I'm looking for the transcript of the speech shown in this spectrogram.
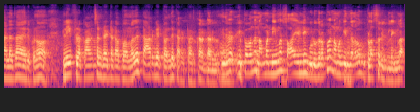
மேலே தான் இருக்கணும். லீஃபில் கான்சன்ட்ரேட்டடாக போகும்போது டார்கெட் வந்து கரெக்டாக இருக்கும். கரெக்டாக இருக்கும். இதுவே இப்போ வந்து நம்ம நீமை சாயிலையும் கொடுக்குறப்ப நமக்கு இந்த அளவுக்கு ப்ளஸ் இருக்கு இல்லைங்களா?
